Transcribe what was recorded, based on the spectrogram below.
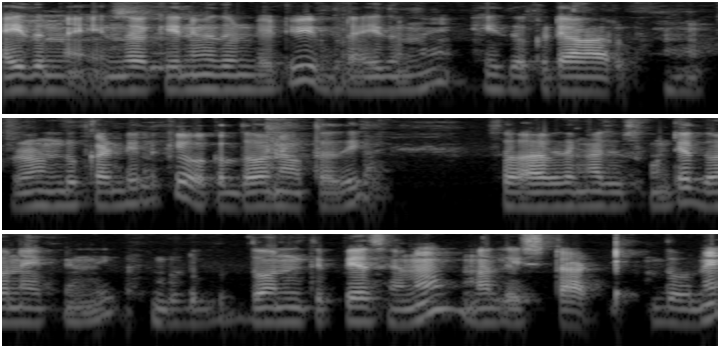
ఐదు ఉన్నాయి ఇందాక ఎనిమిది ఉండేటివి ఇప్పుడు ఐదు ఉన్నాయి ఇది ఒకటి ఆరు. రెండు కండీలకి ఒక దోణి అవుతుంది. సో ఆ విధంగా చూసుకుంటే దోణి అయిపోయింది. ఇప్పుడు దోణి తిప్పేసాను. మళ్ళీ స్టార్ట్ దోణి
